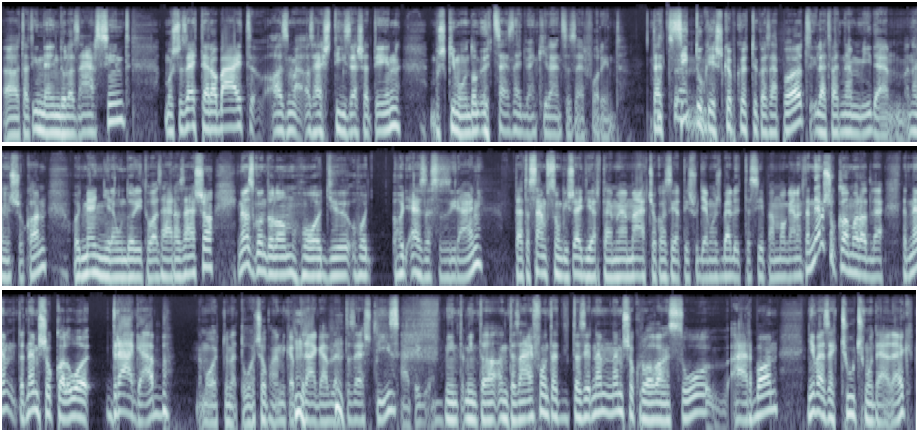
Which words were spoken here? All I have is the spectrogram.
tehát innen indul az árszint. Most az 1 terabájt az, az S10 esetén, most kimondom, 549 ezer forint. Tehát hát, szittuk és köpködtük az Apple-t, illetve nem mi, de nagyon sokan, hogy mennyire undorító az árazása. Én azt gondolom, hogy, hogy, hogy ez lesz az irány, tehát a Samsung is egyértelműen már csak azért is ugye most belőtte szépen magának. Tehát nem sokkal marad le, tehát nem, tehát nem sokkal ol, drágább, nem volt mert olcsóbb, hanem inkább drágább lett az S10, hát igen. Mint, mint, a, mint az iPhone, tehát itt azért nem, nem sokról van szó árban. Nyilván ezek csúcsmodellek,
